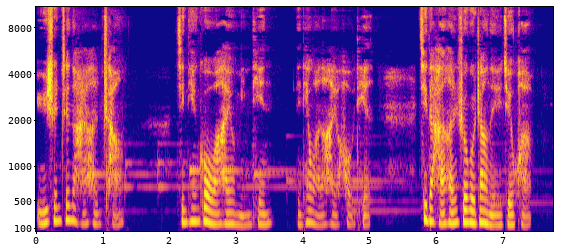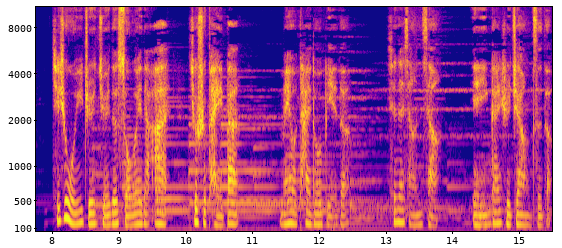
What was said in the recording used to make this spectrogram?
余生真的还很长，今天过完还有明天，明天完了还有后天。记得韩寒说过这样的一句话：“其实我一直觉得，所谓的爱就是陪伴，没有太多别的。”现在想一想，也应该是这样子的。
